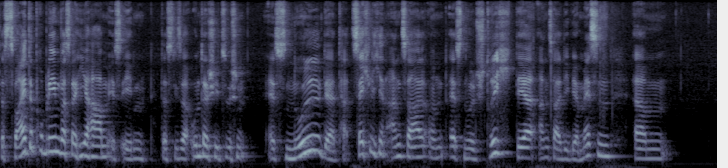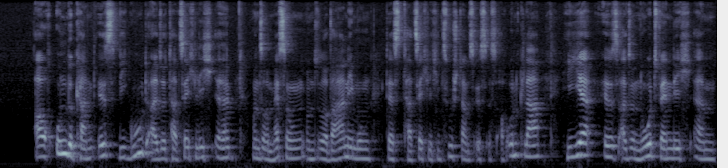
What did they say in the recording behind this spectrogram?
das zweite Problem, was wir hier haben, ist eben, dass dieser Unterschied zwischen S0, der tatsächlichen Anzahl, und S0' der Anzahl, die wir messen, ähm, auch unbekannt ist, wie gut also tatsächlich äh, unsere Messung, unsere Wahrnehmung des tatsächlichen Zustands ist, ist auch unklar. Hier ist es also notwendig, ähm,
